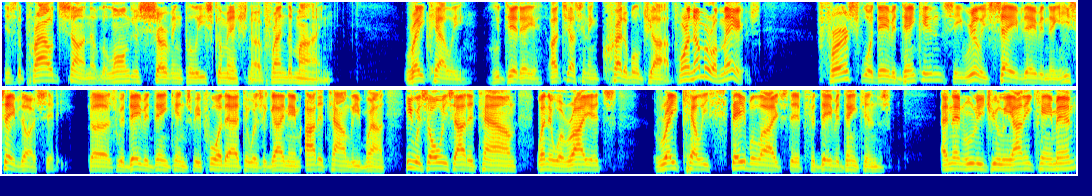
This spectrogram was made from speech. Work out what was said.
is the proud son of the longest serving police commissioner, a friend of mine, Ray Kelly, who did a uh, just an incredible job for a number of mayors. First, for David Dinkins, he really saved David Dinkins. He saved our city because with David Dinkins, before that, there was a guy named Out of Town Lee Brown. He was always out of town when there were riots. Ray Kelly stabilized it for David Dinkins. And then Rudy Giuliani came in,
